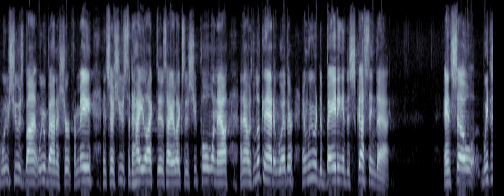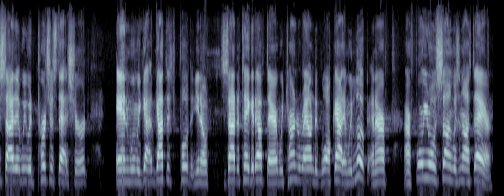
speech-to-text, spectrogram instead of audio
we, she was buying we were buying a shirt for me, and so she said, "How you like this? How you like this?" And she pulled one out, and I was looking at it with her, and we were debating and discussing that. And so we decided we would purchase that shirt and when we got, got this pulled, you know, decided to take it up there, we turned around to walk out and we looked, and our, our four year old son was not there.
